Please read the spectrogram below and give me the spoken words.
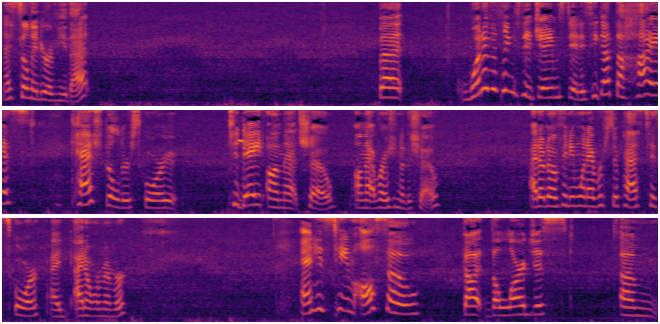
I still need to review that. But one of the things that James did is he got the highest cash builder score to date on that show, on that version of the show. I don't know if anyone ever surpassed his score. I, I don't remember. And his team also got the largest um,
